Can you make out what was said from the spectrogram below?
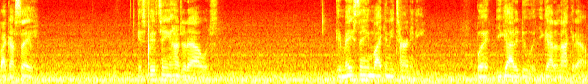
like I say, it's 1,500 hours. It may seem like an eternity, but you gotta do it. You gotta knock it out.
